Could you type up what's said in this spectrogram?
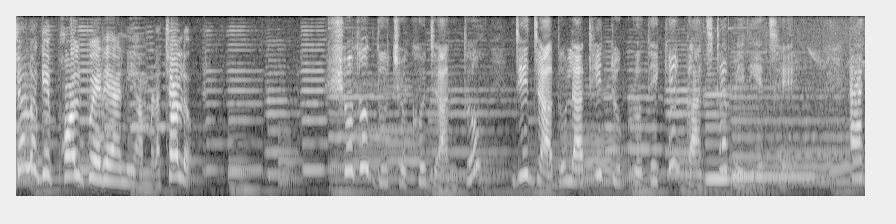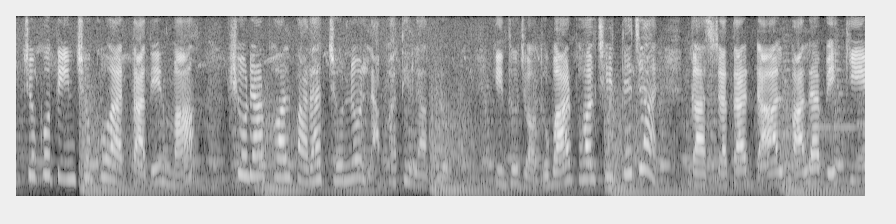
চলো গিয়ে ফল পেড়ে আনি আমরা চলো। শুধু দুচোখো জানতো যে জাদু লাঠির টুকরো থেকে গাছটা বেরিয়েছে। এক চোখো তিন চোখো আর তাদের মা সোনার ফল পাড়ার জন্য লাফাতে লাগল। কিন্তু যতবার ফল ছিঁড়তে যায় গাছটা তার ডাল পালা বেঁকিয়ে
